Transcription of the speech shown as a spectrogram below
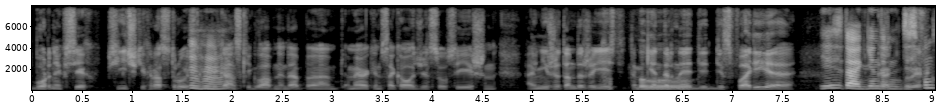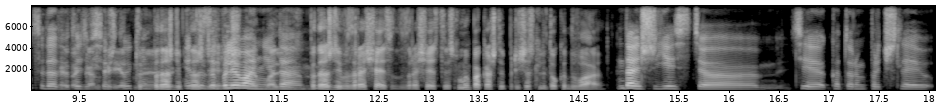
сборник всех психических расстройств, Мгм. американский главный, да, по American Psychology Association, они же там даже есть там гендерная дисфория. Есть, да, это- дисфункции, да, вот это эти все штуки. конкретная Подожди, Это подожди. заболевание, да. Подожди, возвращайся, возвращайся. То есть мы пока что перечислили только два. Дальше есть э, те, которым причисляю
